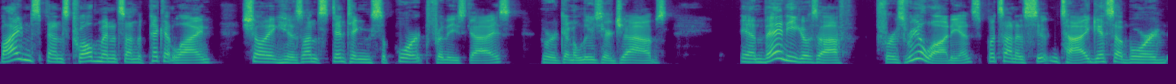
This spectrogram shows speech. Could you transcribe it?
Biden spends 12 minutes on the picket line showing his unstinting support for these guys who are going to lose their jobs. And then he goes off for his real audience, puts on his suit and tie, gets aboard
